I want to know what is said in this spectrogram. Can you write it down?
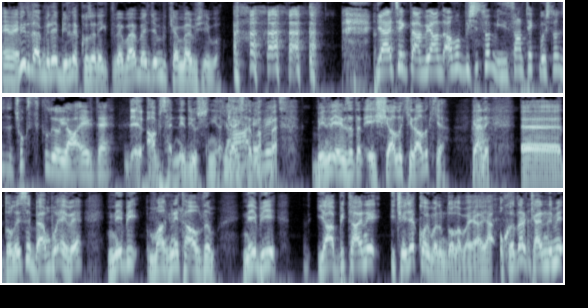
Evet. Birdenbire bir de kuzene gitti ve ben bence mükemmel bir şey bu. Gerçekten bir anda ama bir şey söyleyeyim? İnsan tek başına da çok sıkılıyor ya evde. E, abi sen ne diyorsun ya? Gerçekten bak evet. ben, benim ev zaten eşyalı kiralık ya. Yani e, dolayısıyla ben bu eve ne bir magnet aldım ne bir Ya bir tane içecek koymadım dolaba ya. ya o kadar kendimi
